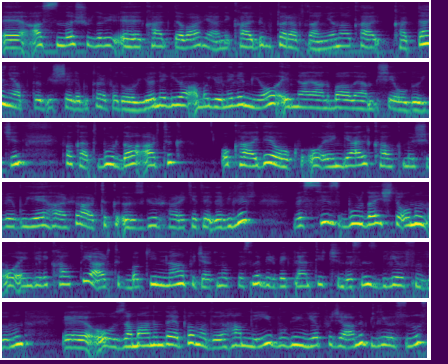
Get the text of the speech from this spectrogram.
E, aslında şurada bir e, kalp de var. Yani kalbi bu taraftan yana kalp, kalpten yaptığı bir şeyle bu tarafa doğru yöneliyor ama yönelemiyor. Elini ayağını bağlayan bir şey olduğu için. Fakat burada artık o kaide yok. O engel kalkmış ve bu Y harfi artık özgür hareket edebilir. Ve siz burada işte onun o engeli kalktı ya artık bakayım ne yapacak noktasında bir beklenti içindesiniz. Biliyorsunuz onun e, o zamanında yapamadığı hamleyi bugün yapacağını biliyorsunuz.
